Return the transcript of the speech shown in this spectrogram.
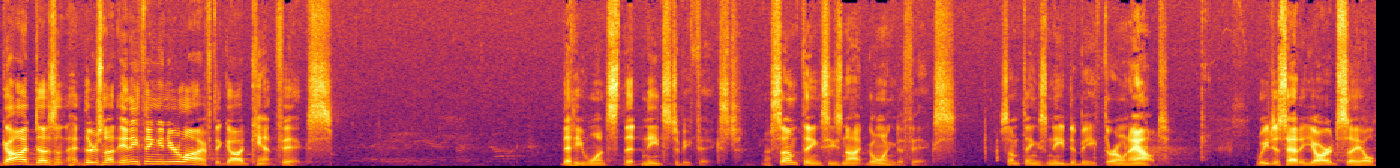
God doesn't, there's not anything in your life that God can't fix that He wants, that needs to be fixed. Now, some things He's not going to fix, some things need to be thrown out. We just had a yard sale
